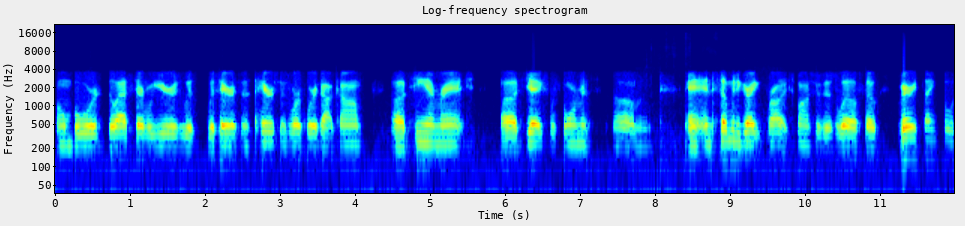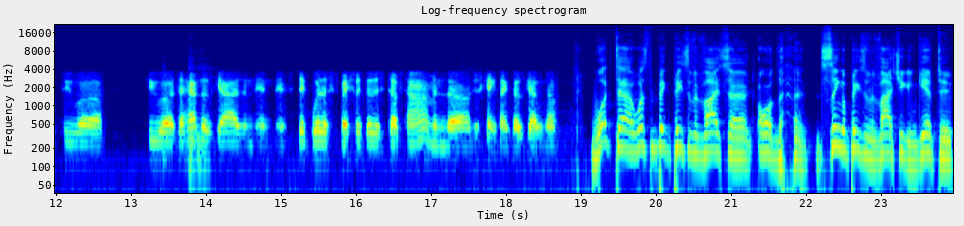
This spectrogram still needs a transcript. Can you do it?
on board the last several years with with Harrison Harrison's Harrison'sWorkwear.com, uh, TM Ranch, uh, JX Performance, um, and, and so many great product sponsors as well. So very thankful to. Uh, to uh, to have those guys and, and, and stick with us, especially through this tough time, and uh, just can't thank those guys enough. What uh, what's the big piece of advice, uh, or the single piece of advice you can give to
